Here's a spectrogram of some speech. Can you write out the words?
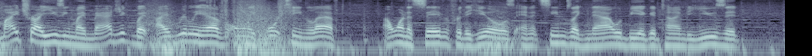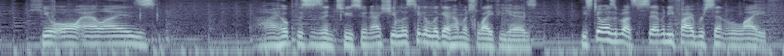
might try using my magic, but I really have only 14 left. I want to save it for the heals, and it seems like now would be a good time to use it. Heal all allies. Oh, I hope this isn't too soon. Actually, let's take a look at how much life he has. He still has about 75% life.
